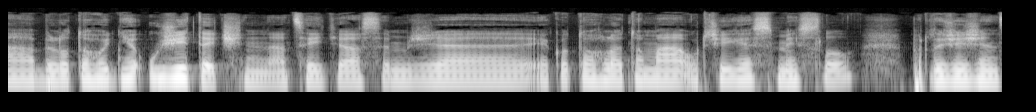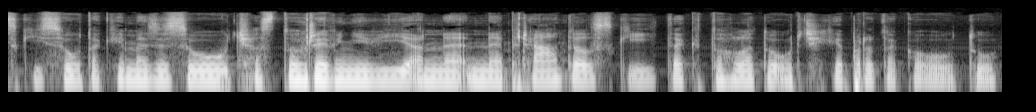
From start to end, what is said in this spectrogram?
a bylo to hodně užitečné. A cítila jsem, že jako tohle to má určitě smysl, protože ženský jsou taky mezi sebou často hřevniví a ne, nepřátelský, tak tohle to určitě pro takovou tu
